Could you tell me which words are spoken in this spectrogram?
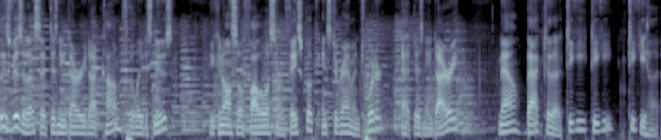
Please visit us at DisneyDiary.com for the latest news. You can also follow us on Facebook, Instagram, and Twitter at Disney Diary. Now, back to the Tiki Tiki Tiki Hut.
